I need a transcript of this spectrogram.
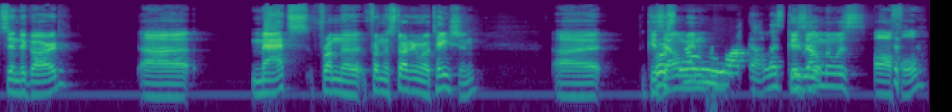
Syndergaard, uh, Matz from the from the starting rotation. Uh, Gsellman Porcello Let's be. Gsellman was awful.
